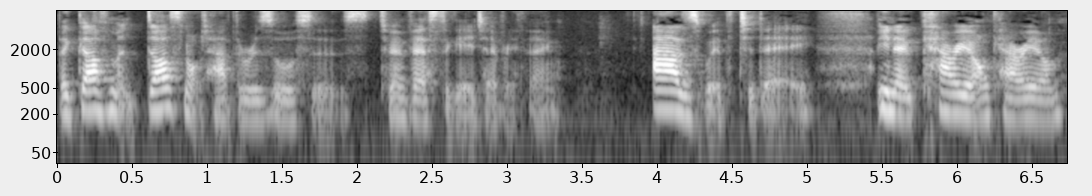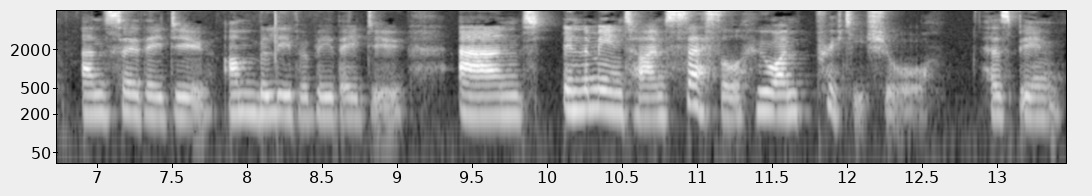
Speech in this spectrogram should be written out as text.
The government does not have the resources to investigate everything. As with today, you know, carry on, carry on. And so they do. Unbelievably, they do. And in the meantime, Cecil, who I'm pretty sure has been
